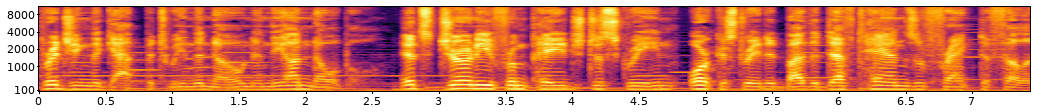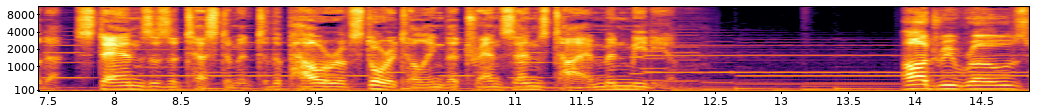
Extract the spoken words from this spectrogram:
bridging the gap between the known and the unknowable. Its journey from page to screen, orchestrated by the deft hands of Frank DeFelitta, stands as a testament to the power of storytelling that transcends time and medium. Audrey Rose,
